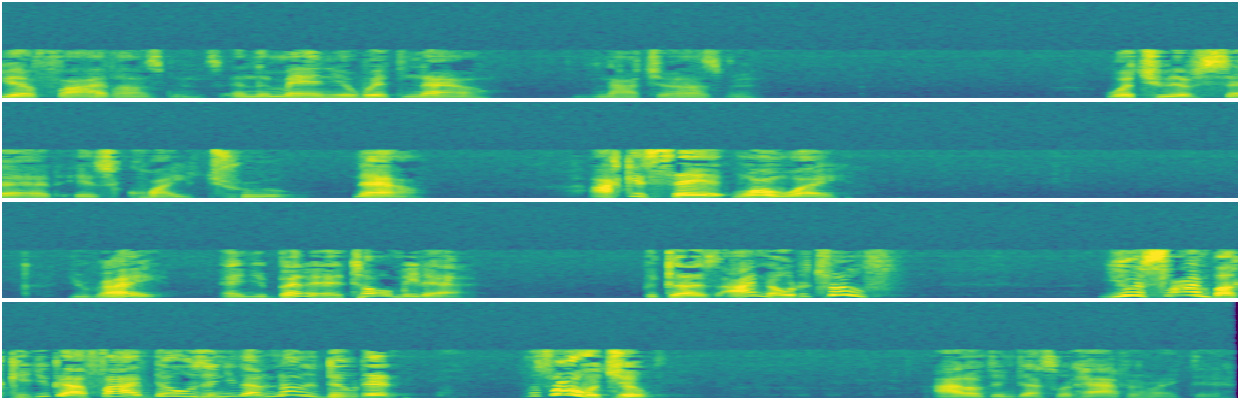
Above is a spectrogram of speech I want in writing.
you have five husbands, and the man you're with now, not your husband. What you have said is quite true. Now, I could say it one way. You're right, and you better have told me that because I know the truth. You're a slime bucket. You got five dudes, and you got another dude that. What's wrong with you? I don't think that's what happened right there.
